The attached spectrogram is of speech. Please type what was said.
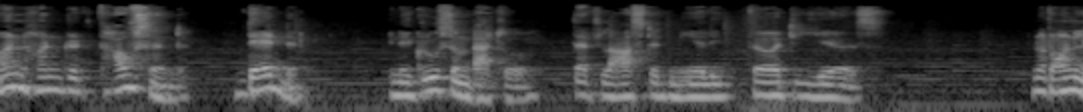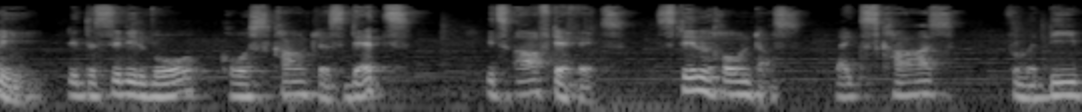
100,000 dead in a gruesome battle that lasted nearly 30 years. Not only did the civil war cause countless deaths, its after effects still haunt us like scars from a deep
